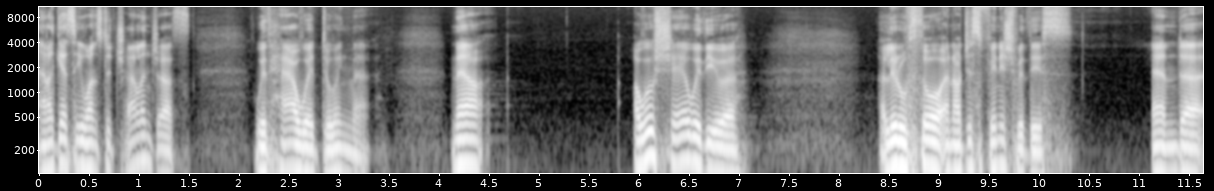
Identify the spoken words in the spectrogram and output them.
And I guess He wants to challenge us with how we're doing that. Now, I will share with you a, a little thought, and I'll just finish with this. And uh,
